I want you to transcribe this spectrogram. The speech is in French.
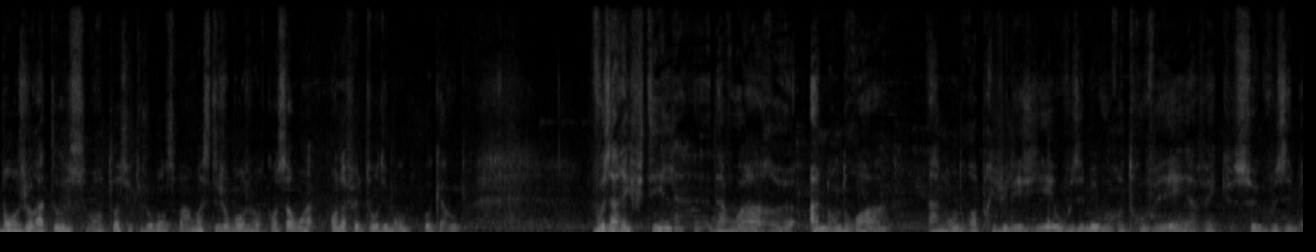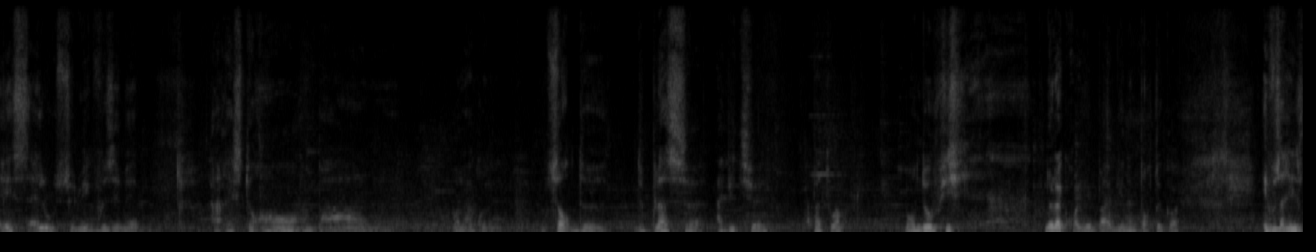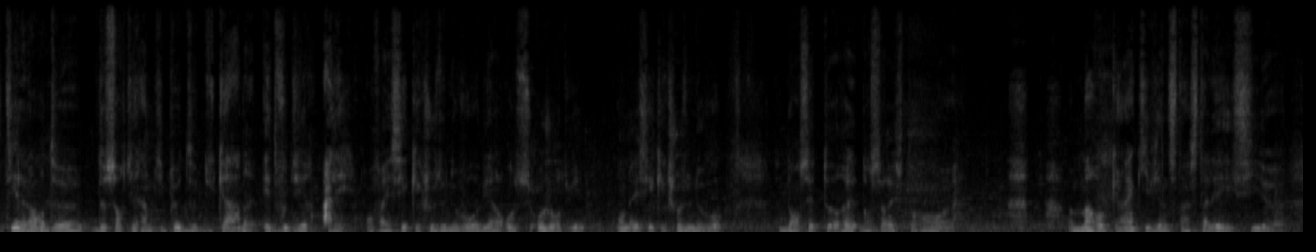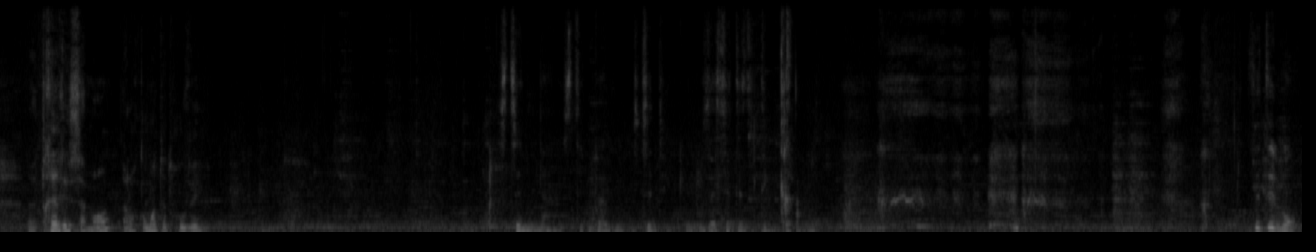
Bonjour à tous. Toi, c'est toujours bonsoir, moi, c'est toujours bonjour. Comme ça, moins, on a fait le tour du monde, au cas où. Vous arrive-t-il d'avoir euh, un endroit, un endroit privilégié où vous aimez vous retrouver avec ceux que vous aimez, celle ou celui que vous aimez? Un restaurant, un bar, euh, voilà quoi. Une sorte de, place euh, habituelle. Pas toi? Bon, nous, ne la croyez pas, dit n'importe quoi. Et vous arrive-t-il alors de, de sortir un petit peu de- du cadre et de vous dire, allez, on va essayer quelque chose de nouveau? Eh bien, au- aujourd'hui, on a essayé quelque chose de nouveau dans, cette, dans ce restaurant euh, marocain qui vient de s'installer ici euh, très récemment. Alors, comment t'as trouvé? C'était naze, c'était pas bon, c'était dégueu, les assiettes étaient crades. C'était bon,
